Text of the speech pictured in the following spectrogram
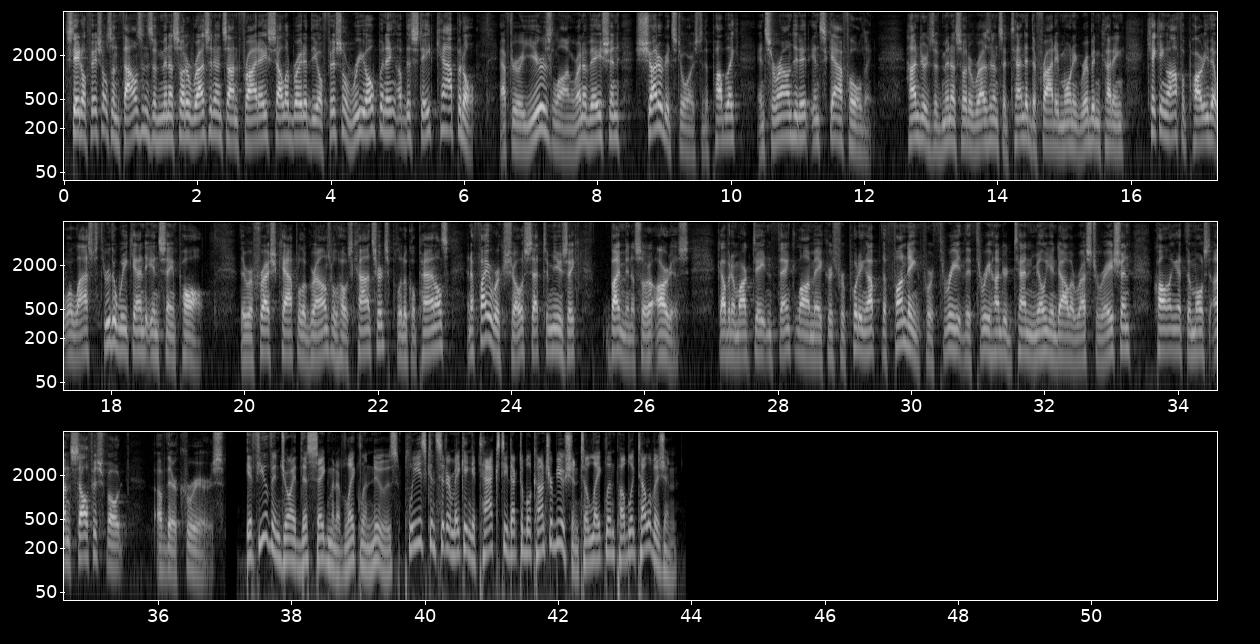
State officials and thousands of Minnesota residents on Friday celebrated the official reopening of the state capitol after a years-long renovation shuttered its doors to the public and surrounded it in scaffolding. Hundreds of Minnesota residents attended the Friday morning ribbon cutting, kicking off a party that will last through the weekend in St. Paul. The refreshed Capitol grounds will host concerts, political panels, and a fireworks show set to music by Minnesota artists. Governor Mark Dayton thanked lawmakers for putting up the funding for three, the $310 million restoration, calling it the most unselfish vote of their careers. If you've enjoyed this segment of Lakeland News, please consider making a tax-deductible contribution to Lakeland Public Television.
